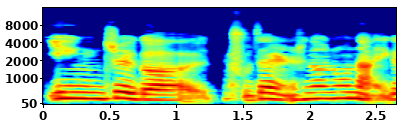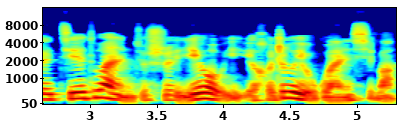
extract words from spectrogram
因这个处在人生当中哪一个阶段，就是也有也和这个有关系吧。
